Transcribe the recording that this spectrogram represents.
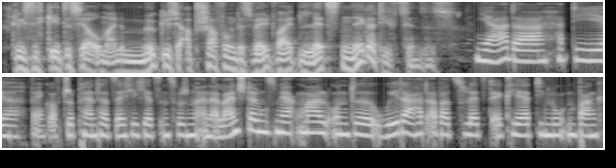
Schließlich geht es ja um eine mögliche Abschaffung des weltweiten letzten Negativzinses. Ja, da hat die Bank of Japan tatsächlich jetzt inzwischen ein Alleinstellungsmerkmal und äh, Ueda hat aber zuletzt erklärt, die Notenbank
